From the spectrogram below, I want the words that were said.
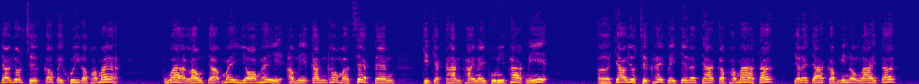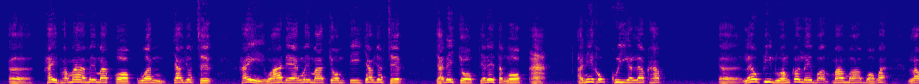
เจ้ายอดศึกก็ไปคุยกับพม่า ว่าเราจะไม่ยอมให้อเมริกันเข้ามาแทรกแซงกิจการภายในภูมิภาคนี้เออเจ้ายศศึกให้ไปเจรจากับพม่าซะเจรจากับมินออนไลน์ซะเออให้พม่าไม่มาก่อกวน เจ้ายศศึก ให้ว้าแดงไม่มาโจมตีเจ้ายศศึก จะได้จบจะได้สงบอะอันนี้เขาคุยกันแล้วครับเออแล้วพี่หลวงก็เลยมามาบอกว่าเรา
